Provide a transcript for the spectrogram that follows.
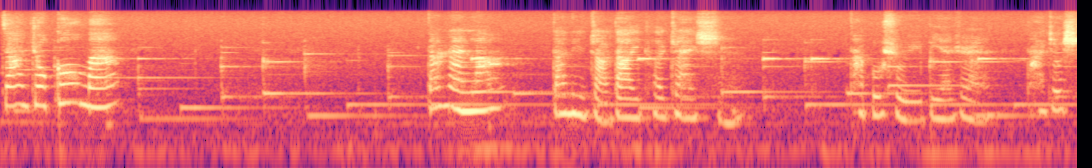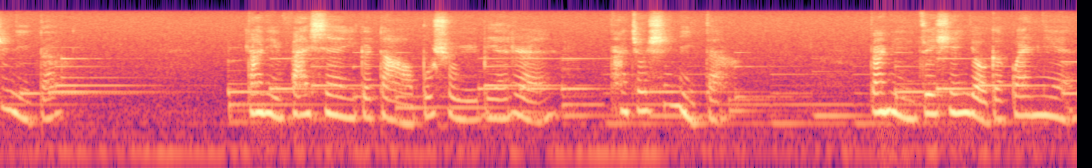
这样就够吗？当然啦，当你找到一颗钻石，它不属于别人，它就是你的。当你发现一个岛不属于别人，它就是你的。当你最先有个观念，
